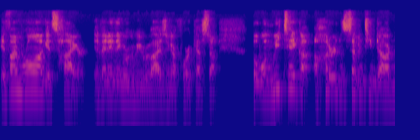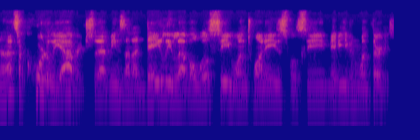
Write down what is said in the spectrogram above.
If I'm wrong, it's higher. If anything, we're going to be revising our forecast up. But when we take a $117, now that's a quarterly average. So that means on a daily level, we'll see 120s, we'll see maybe even 130s.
